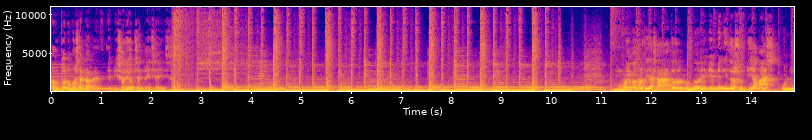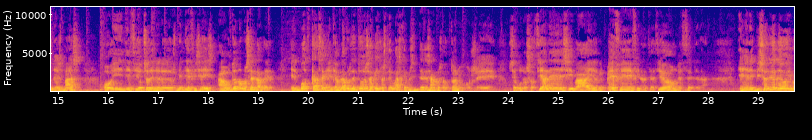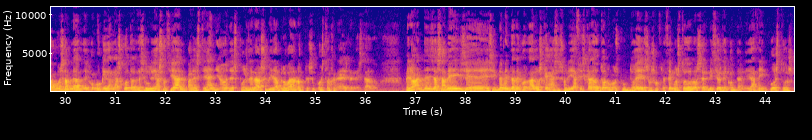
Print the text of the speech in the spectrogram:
Autónomos en la Red, episodio 86. Muy buenos días a todo el mundo y bienvenidos un día más, un lunes más, hoy 18 de enero de 2016, a Autónomos en la Red, el podcast en el que hablamos de todos aquellos temas que nos interesan los autónomos, eh, seguros sociales, IVA, IRPF, financiación, etcétera. En el episodio de hoy vamos a hablar de cómo quedan las cuotas de seguridad social para este año después de la subida aprobada en los presupuestos generales del Estado. Pero antes, ya sabéis, eh, simplemente recordaros que en asesoríafiscalautónomos.es os ofrecemos todos los servicios de contabilidad e impuestos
